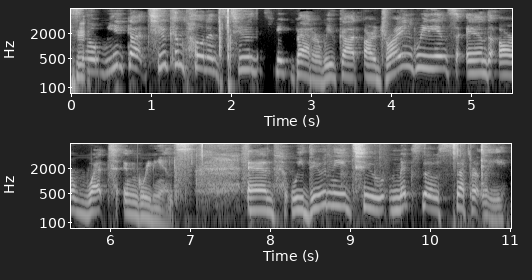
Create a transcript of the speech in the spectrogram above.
So we've got two components to the cake batter. We've got our dry ingredients and our wet ingredients. And we do need to mix those separately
